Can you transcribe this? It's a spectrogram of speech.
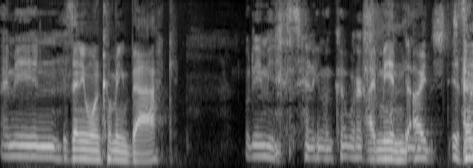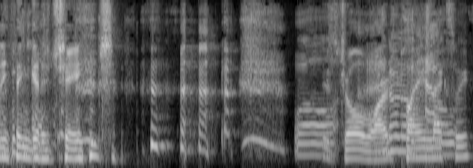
I mean, Is anyone coming back? what do you mean? Is anyone? We're I mean, I, is anything going to change? well, Is Joel Ward playing how- next week?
